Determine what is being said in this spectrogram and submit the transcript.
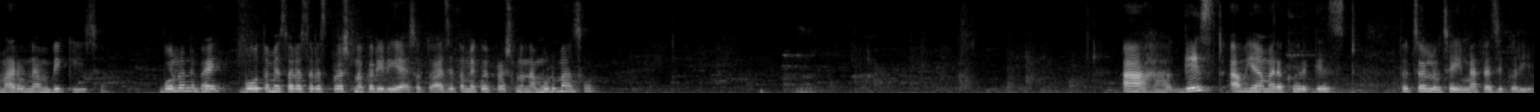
મારું નામ વિકી છે. બોલો ને ભાઈ, બહુ તમે સરસ સરસ પ્રશ્ન કરી રહ્યા છો, તો આજે તમે કોઈ પ્રશ્નના મૂડમાં છો? આ હા ગેસ્ટ આવ્યા અમારા ઘરે ગેસ્ટ તો ચલો જઈ, માતાજી કરીએ.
